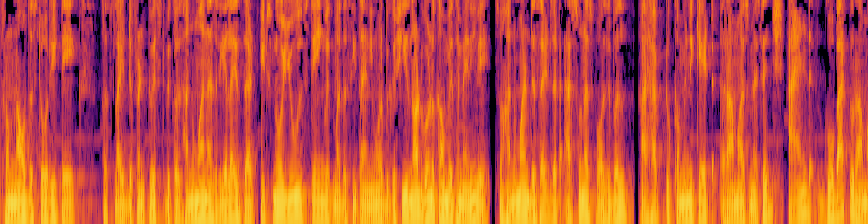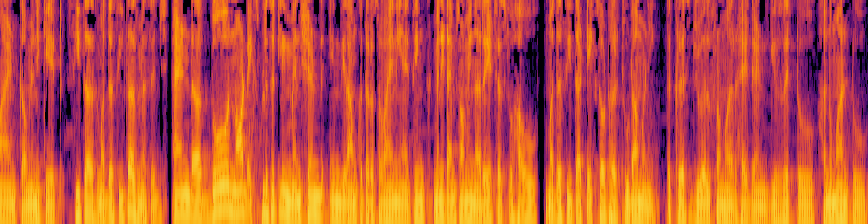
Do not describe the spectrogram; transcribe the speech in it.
from now the story takes a slight different twist because Hanuman has realized that it's no use staying with Mother Sita anymore because she's not going to come with him anyway. So Hanuman decides that as soon as possible, I have to communicate Rama's message and go back to Rama and communicate Sita's, Mother Sita's message. And uh, though not explicitly mentioned in the Ramkatha Rasavahini, I think many times Swami narrates as to how Mother Sita takes out her chudamani, the crest jewel from her head and gives it to Hanuman to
